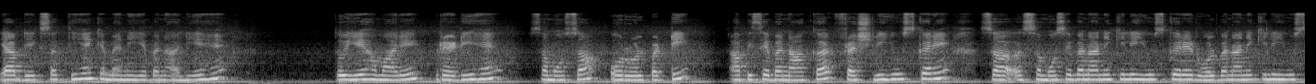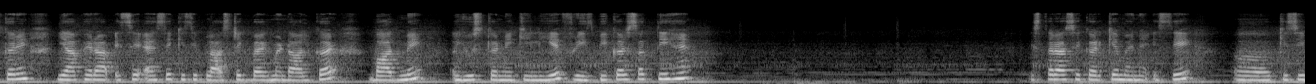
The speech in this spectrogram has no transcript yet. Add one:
ये आप देख सकती हैं कि मैंने ये बना लिए हैं। तो ये हमारे रेडी हैं। समोसा और रोल पट्टी। आप इसे बनाकर फ्रेशली यूज़ करें। समोसे बनाने के लिए यूज़ करें। रोल बनाने के लिए यूज़ करें। या फिर आप इसे ऐसे किसी प्लास्टिक बैग में डालकर बाद में यूज़ करने के लिए फ्रीज़ भी कर सकती हैं। इस तरह से करके मैंने इसे किसी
